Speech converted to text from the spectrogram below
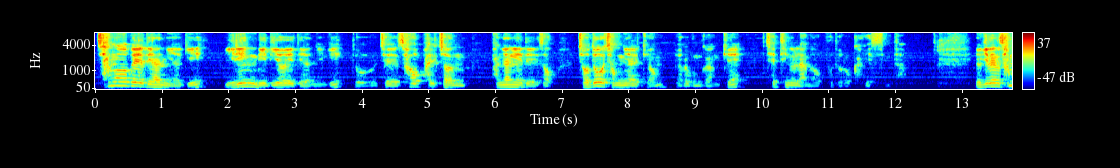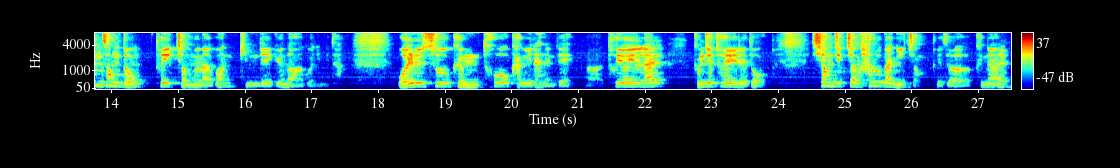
창업에 대한 이야기, 1인 미디어에 대한 얘기, 또 제 사업 발전 방향에 대해서 저도 정리할 겸 여러분과 함께 채팅을 나눠 보도록 하겠습니다. 여기는 삼성동 토익 전문학원 김대균 어학원입니다. 월수 금토 강의를 하는데 어, 토요일 날 금주 토요일에도 시험 직전 하루반이 있죠. 그래서 그날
